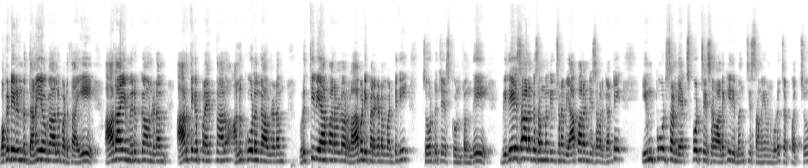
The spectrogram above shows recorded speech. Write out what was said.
ఒకటి రెండు ధనయోగాలు పడతాయి. ఆదాయం మెరుగ్గా ఉండడం ఆర్థిక ప్రయత్నాలు అనుకూలంగా ఉండడం వృత్తి వ్యాపారంలో రాబడి పెరగడం వంటిది చోటు చేసుకుంటుంది. విదేశాలకు సంబంధించిన వ్యాపారం చేసే వాళ్ళకి అంటే ఇంపోర్ట్స్ అండ్ ఎక్స్పోర్ట్ చేసే వాళ్ళకి ఇది మంచి సమయం అని కూడా చెప్పచ్చు.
